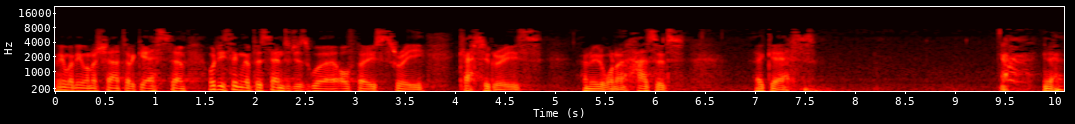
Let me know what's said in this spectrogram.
Anybody want to shout out a guess? Um, what do you think the percentages were of those three categories? And we want to hazard a guess. yeah?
